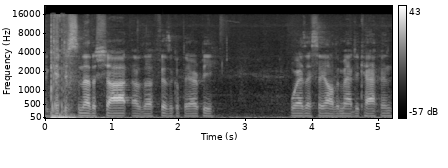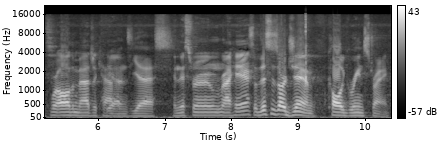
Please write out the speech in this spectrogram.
Again, just another shot of the physical therapy, where, as I say, all the magic happens. Where all the magic happens, yes. In this room right here. So this is our gym called Green Strength.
